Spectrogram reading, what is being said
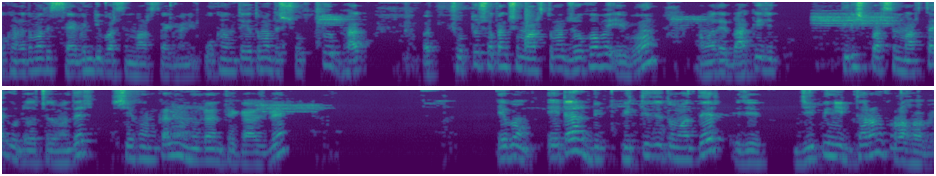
ওখানে তোমাদের সেভেন্টি পার্সেন্ট মার্কস থাকবে। মানে ওখান থেকে তোমাদের সত্তর ভাগ বা সত্তর শতাংশ মার্কস তোমার যোগ হবে এবং আমাদের বাকি যে তিরিশ পার্সেন্ট মার্কস থাকবে, ওটা হচ্ছে তোমাদের শিখনকালীন মূল্যায়ন থেকে আসবে। এবং এটার ভিত্তিতে তোমাদের এই যে জিপি নির্ধারণ করা হবে।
